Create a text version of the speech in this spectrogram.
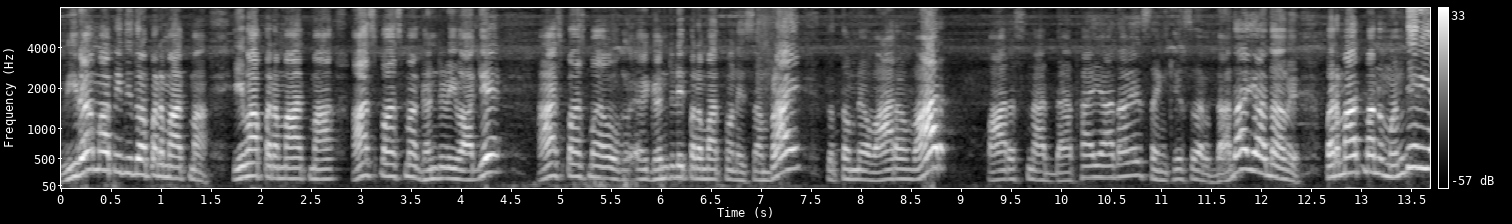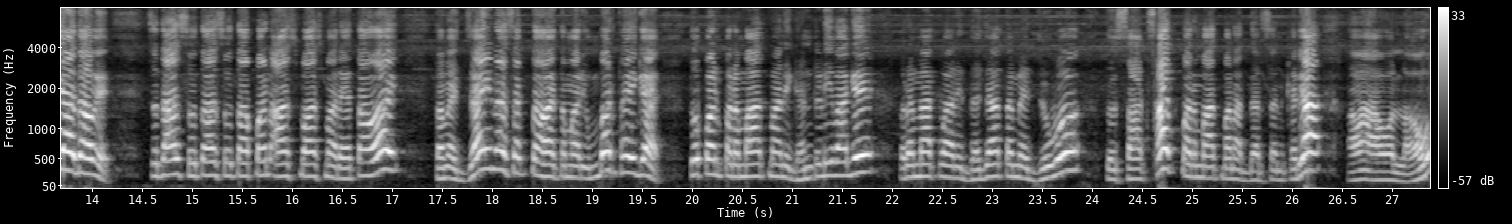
વિરામ આપી દીધો પરમાત્મા. એવા પરમાત્મા આસપાસમાં ઘંટડી વાગે, આસપાસમાં ઘંટડી પરમાત્માને સંભળાય, તો તમને વારંવાર પારસના દાથા યાદ આવે, શંખેશ્વર દાદા યાદ આવે, પરમાત્માનું મંદિર યાદ આવે. સદા સોતા સોતા પણ આસપાસમાં રહેતા હોય, તમે જઈ ન શકતા હોય, તમારી ઉંમર થઈ ગઈ, તો પણ પરમાત્માની ઘંટડી વાગે, પરમાત્માની ધજા તમે જુઓ, તો સાક્ષાત પરમાત્માના દર્શન કર્યા. આવા, આવો, લાવો.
